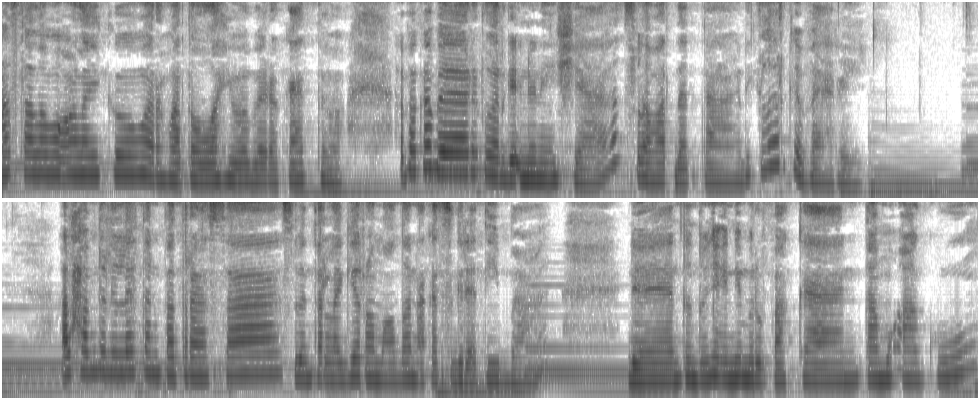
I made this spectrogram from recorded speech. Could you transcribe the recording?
Assalamualaikum warahmatullahi wabarakatuh. Apa kabar keluarga Indonesia? Selamat datang di Keluarga Bahri. Alhamdulillah tanpa terasa Sebentar lagi Ramadan akan segera tiba. Dan tentunya ini merupakan tamu agung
